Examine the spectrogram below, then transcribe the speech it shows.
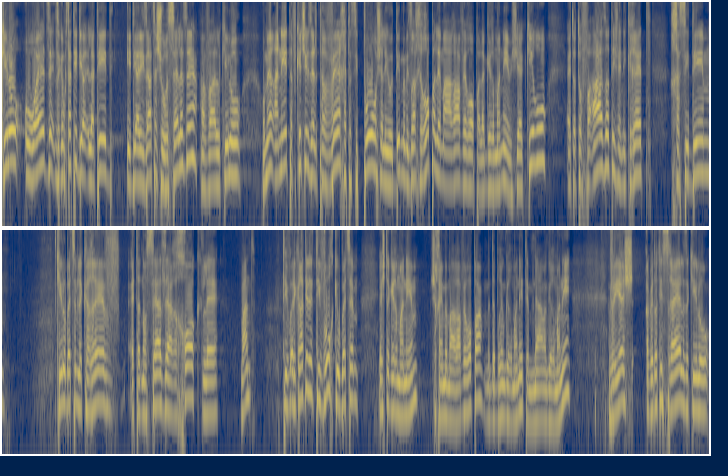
כאילו, הוא רואה את זה, זה גם קצת לדעתי אידיאליזציה שהוא עושה לזה, אבל כאילו, הוא אומר, אני, התפקיד שלי זה לתווך את הסיפור של יהודים במזרח אירופה למערב אירופה, לגרמנים, שיכירו את התופעה הזאת שנקראת חסידים, כאילו בעצם לקרב את הנושא הזה הרחוק ל... הבנת? אני קראתי לזה תיווך כי הוא בעצם, יש את הגרמנים שחיים במערב אירופה, מדברים גרמנית, הם בני העם הגרמני, ויש אגדות ישראל, זה כאילו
